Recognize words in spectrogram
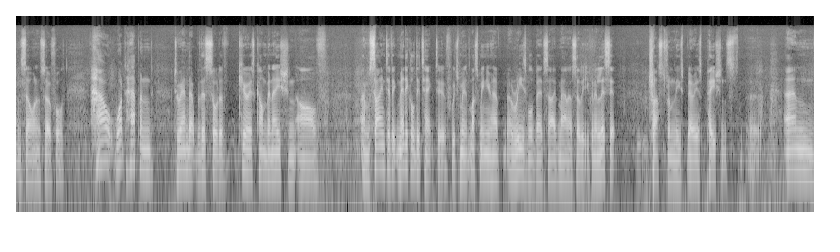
and so on and so forth, how what happened to end up with this sort of curious combination of um, scientific medical detective, which must mean you have a reasonable bedside manner so that you can elicit trust from these various patients, uh, and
